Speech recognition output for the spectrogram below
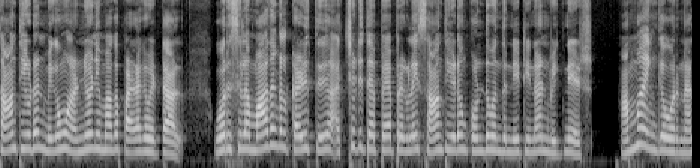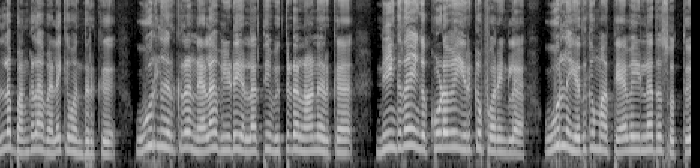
சாந்தியுடன் மிகவும் அந்யோன்யமாக பழகவிட்டாள். ஒரு சில மாதங்கள் கழித்து அச்சடித்த பேப்பர்களை சாந்தியிடம் கொண்டு வந்து நீட்டினான் விக்னேஷ். அம்மா இங்கே ஒரு நல்ல பங்களா விலைக்கு வந்திருக்கு. ஊரில் இருக்கிற நில வீடு எல்லாத்தையும் வித்துடலான்னு இருக்கேன். நீங்கள் தான் எங்கள் கூடவே இருக்க போகிறீங்களே ஊரில் எதுக்குமா தேவையில்லாத சொத்து?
